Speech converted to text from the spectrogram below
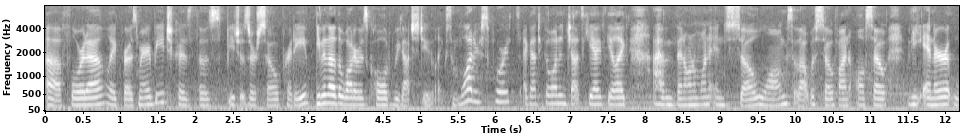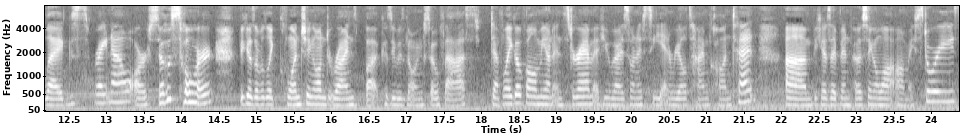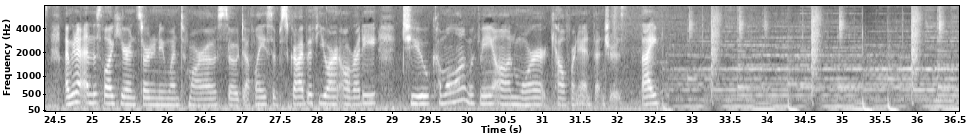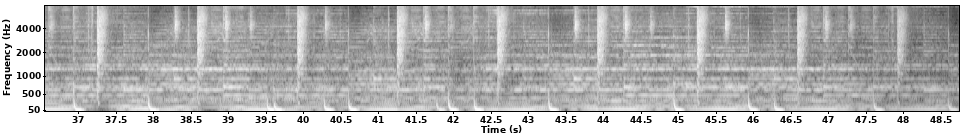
uh, Florida, like Rosemary Beach, because those beaches are so pretty. Even though the water was cold, we got to do like some water sports. I got to go on a jet ski. I feel like I haven't been on one in so long, so that was so fun. Also, the inner legs right now are so sore because I was like clenching onto Ryan's butt because he was going so fast. Definitely go follow me on Instagram if you guys want to see in real time content um, because I've been posting a lot on my stories. I'm gonna end this vlog here and start a new one tomorrow, so definitely subscribe if you aren't already to come along with me on more California adventures. Bye.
